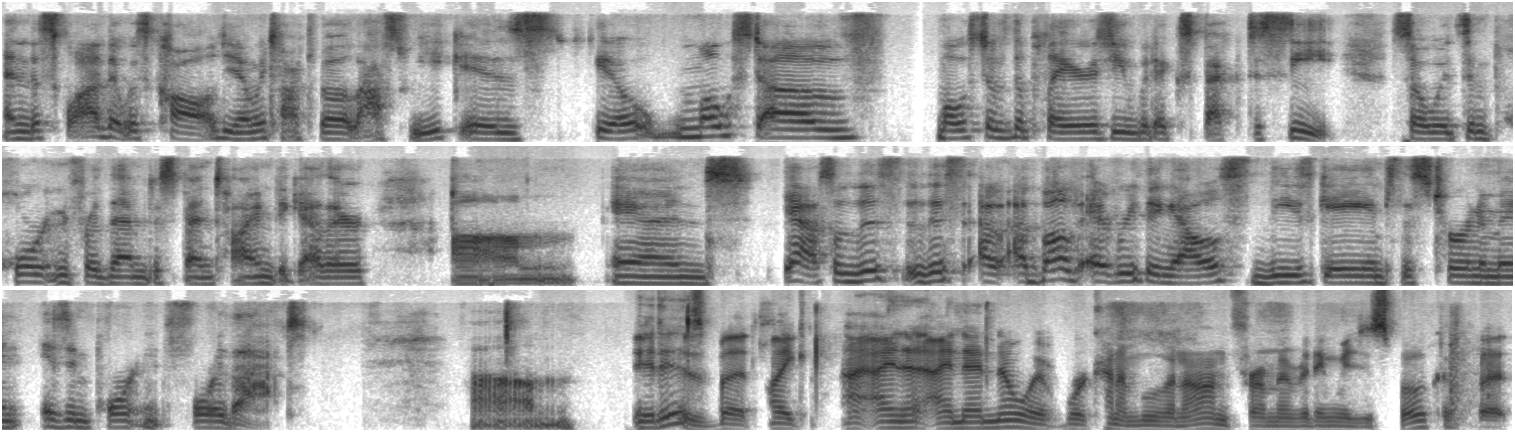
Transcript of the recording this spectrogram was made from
and the squad that was called you know we talked about last week is you know most of most of the players you would expect to see so it's important for them to spend time together um, and yeah so this this above everything else these games this tournament is important for that um, It is, but like I, I, I know we're- kind of moving on from everything we just spoke of, but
